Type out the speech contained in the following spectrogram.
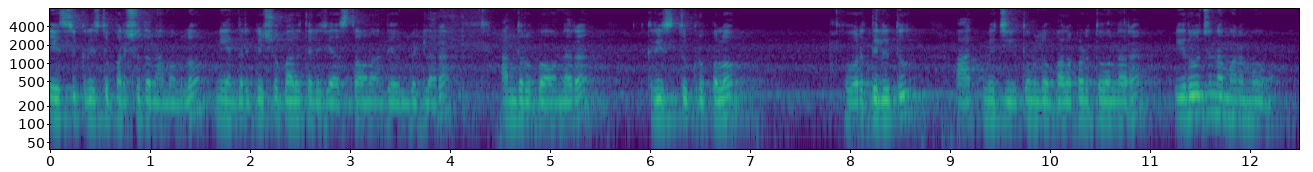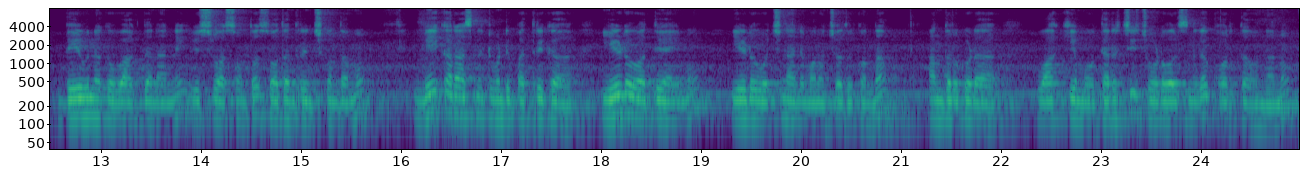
యేసుక్రీస్తు పరిశుద్ధ నామంలో మీ అందరికీ శుభాలు తెలియజేస్తా ఉన్నాను. దేవుని బిడ్డలారా అందరూ బాగున్నారా? క్రీస్తు కృపలో వర్ధిల్లుతూ ఆత్మీయ జీవితంలో బలపడుతూ ఉన్నారా? ఈ రోజున మనము దేవుని యొక్క వాగ్దానాన్ని విశ్వాసంతో స్వతంత్రించుకుందాము. మేక రాసినటువంటి పత్రిక ఏడవ అధ్యాయము ఏడో వచనాన్ని మనం చదువుకుందాం. అందరూ కూడా వాక్యము తెరచి చూడవలసిందిగా కోరుతూ ఉన్నాను.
